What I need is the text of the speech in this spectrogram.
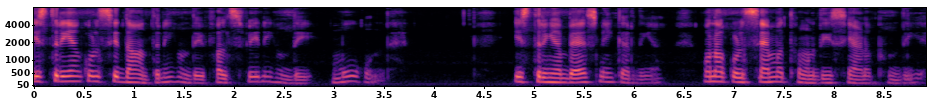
ਇਸਤਰੀਆਂ ਕੋਲ ਸਿਧਾਂਤ ਨਹੀਂ ਹੁੰਦੇ, ਫਲਸਫੇ ਨਹੀਂ ਹੁੰਦੇ, ਮੋਹ ਹੁੰਦਾ ਹੈ। ਇਸਤਰੀਆਂ ਬਹਿਸ ਨਹੀਂ ਕਰਦੀਆਂ, ਉਹਨਾਂ ਕੋਲ ਸਹਿਮਤ ਹੋਣ ਦੀ ਸਿਆਣਪ ਹੁੰਦੀ ਹੈ।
